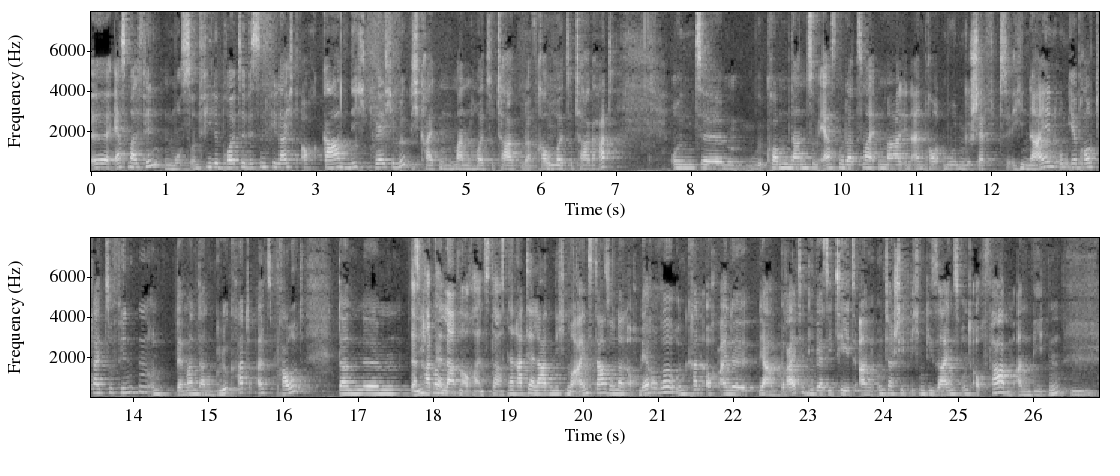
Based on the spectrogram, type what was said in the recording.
äh, erstmal finden muss. Und viele Bräute wissen vielleicht auch gar nicht, welche Möglichkeiten man heutzutage oder Frau mhm. heutzutage hat. Und ähm, kommen dann zum ersten oder zweiten Mal in ein Brautmodengeschäft hinein, um ihr Brautkleid zu finden. Und wenn man dann Glück hat als Braut, dann, ähm, dann hat man, der Laden auch eins da. Dann hat der Laden nicht nur eins da, sondern auch mehrere und kann auch eine ja, breite Diversität an unterschiedlichen Designs und auch Farben anbieten. Mhm.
